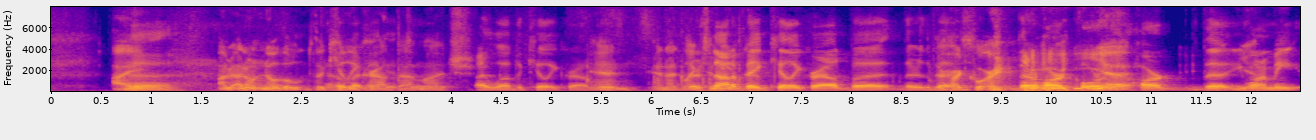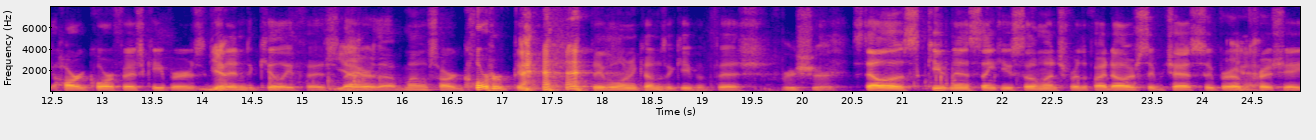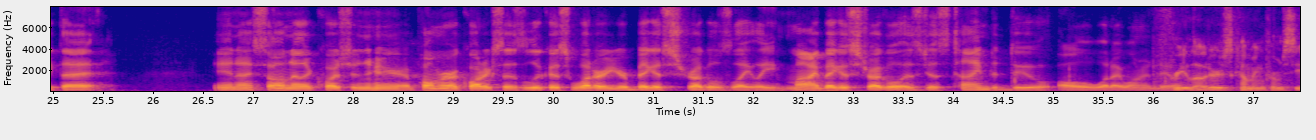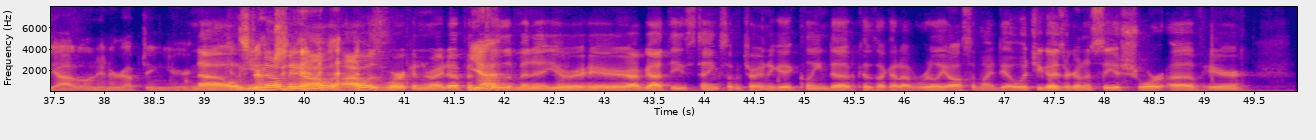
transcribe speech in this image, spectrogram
I Uh, I, mean, I don't know the the I killie crowd that much, I love the killie crowd. dude. and and I'd like. There's not a big them. killie crowd, but they're the They're best. hardcore. They're hardcore. Yeah. The hard. The you Yeah. want to meet hardcore fish keepers? Get Yeah. into killie fish. Yeah. They are the most hardcore pe- people when it comes to keeping fish. for sure. Stella's cuteness. Thank you so much for the five dollars super chat. Super appreciate that. And I saw another question here. Palmer Aquatic says, Lucas, what are your biggest struggles lately? My biggest struggle is just time to do all what I want to do. Freeloaders coming from Seattle and interrupting your. No, you know me. I. I was working right up until Yeah. the minute you were here. I've got these tanks I'm trying to get cleaned up because I got a really awesome idea, which you guys are going to see a short of here.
